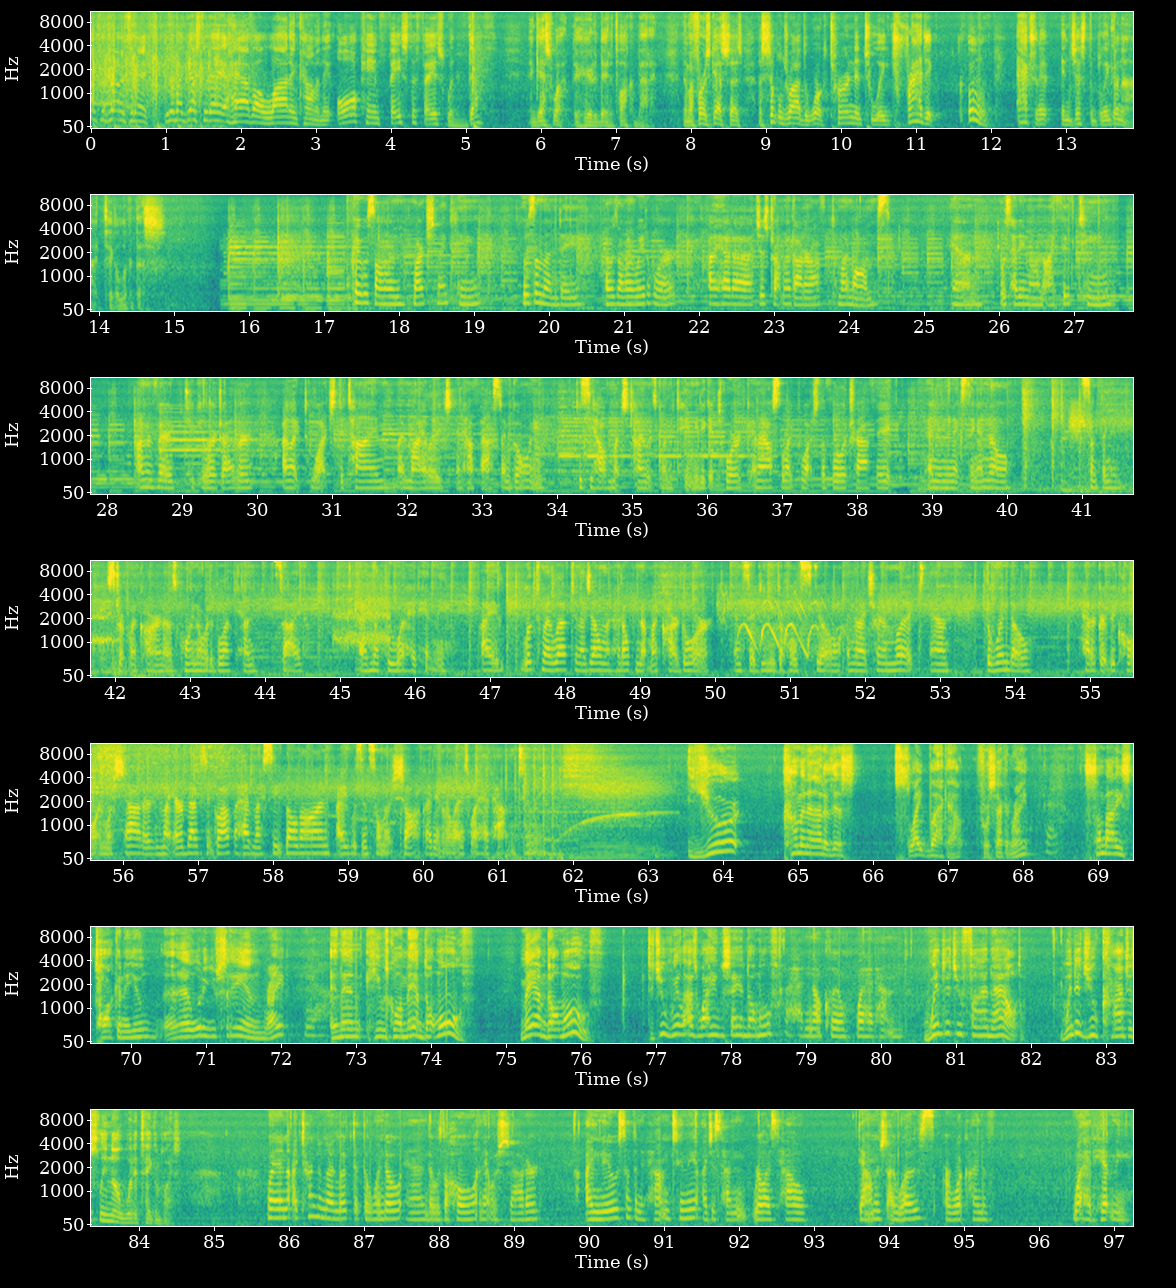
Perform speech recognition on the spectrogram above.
much for joining us today. You know, my guests today have a lot in common. They all came face to face with death, and guess what? They're here today to talk about it. Now, my first guest says a simple drive to work turned into a tragic ooh, accident in just the blink of an eye. Take a look at this. It was on March 19th. It was a Monday. I was on my way to work. I had uh, just dropped my daughter off to my mom's and was heading on I-15. I'm a very particular driver. I like to watch the time, my mileage, and how fast I'm going to see how much time it's going to take me to get to work. And I also like to watch the flow of traffic. And then the next thing I know, something struck my car and I was pulling over to the left-hand side. I had no clue what had hit me. I looked to my left and a gentleman had opened up my car door and said, you need to hold still. And then I turned and looked and the window had a great big hole and was shattered. And my airbags didn't go off. I had my seatbelt on. I was in so much shock. I didn't realize what had happened to me. You're coming out of this slight blackout for a second, right? Right. Somebody's talking to you. Uh, what are you saying, right? Yeah. And then he was going, ma'am, don't move. Ma'am, don't move. Did you realize why he was saying don't move? I had no clue what had happened. When did you find out? When did you consciously know what had taken place? When I turned and I looked at the window and there was a hole and it was shattered, I knew something had happened to me. I just hadn't realized how damaged I was or what kind of, what had hit me.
